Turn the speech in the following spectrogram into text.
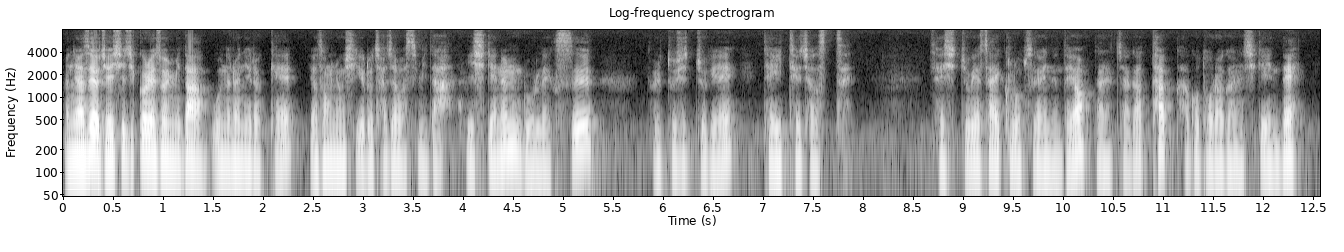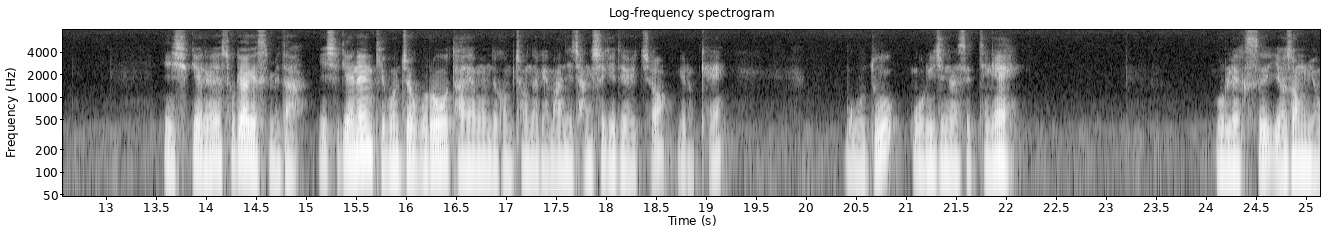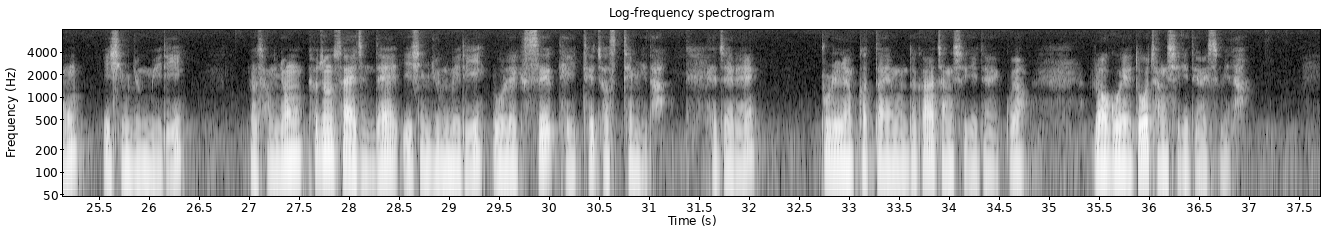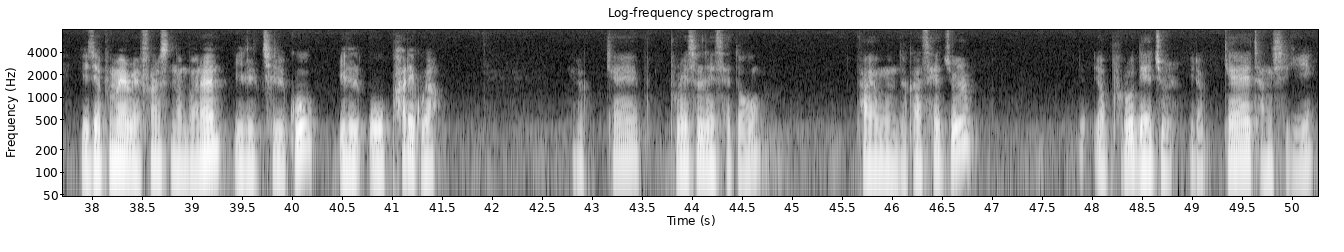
안녕하세요. 제시 직거래소입니다. 오늘은 이렇게 여성용 시계로 찾아왔습니다. 이 시계는 롤렉스 12시 쪽에 데이트 저스트 3시 쪽에 cyclops가 있는데요. 날짜가 탁 하고 돌아가는 시계인데 이 시계를 소개하겠습니다. 이 시계는 기본적으로 다이아몬드가 엄청나게 많이 장식이 되어 있죠. 이렇게 모두 오리지널 세팅에 롤렉스 여성용 26mm 여성용 표준 사이즈인데 26mm 롤렉스 데이트 저스트입니다. bezel에 brilliant cut 다이아몬드가 장식이 되어 있고요. lug에도 장식이 되어 있습니다. 이 제품의 reference number는 179-158이고요. 이렇게 bracelet에도 다이아몬드가 3줄, 옆으로 4줄 이렇게 장식이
